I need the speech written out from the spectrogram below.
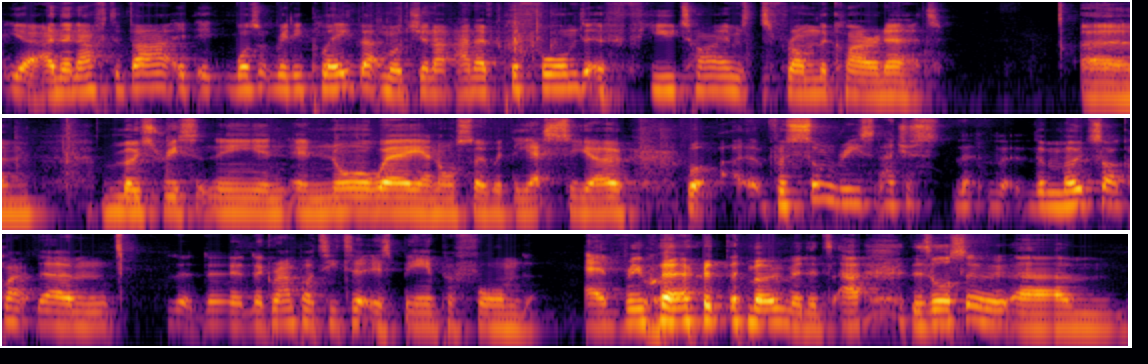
yeah, and then after that, it, it wasn't really played that much, and I, and I've performed it a few times from the clarinet. Um, most recently in, in Norway and also with the SCO. But uh, for some reason, I just the, the, Mozart um, the, the the Grand Partita is being performed everywhere at the moment. It's uh, there's also um,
